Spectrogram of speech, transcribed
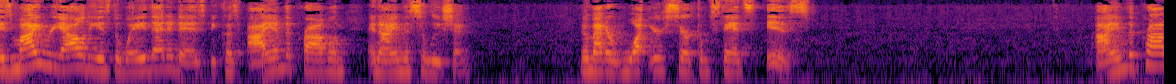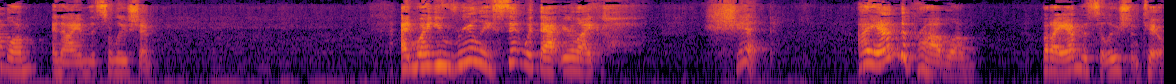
is my reality is the way that it is because I am the problem and I am the solution. No matter what your circumstance is. I am the problem and I am the solution. And when you really sit with that, you're like, shit, I am the problem, but I am the solution too.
